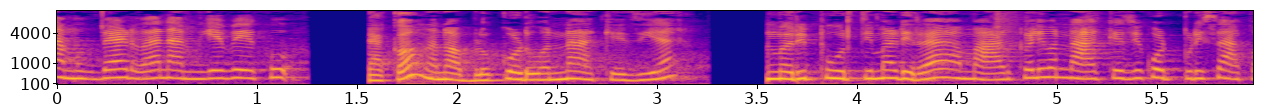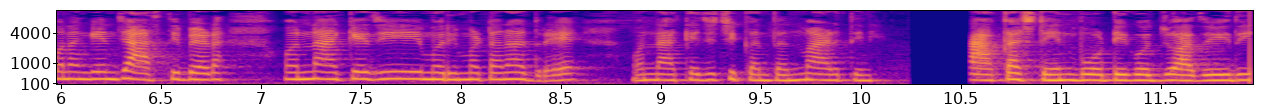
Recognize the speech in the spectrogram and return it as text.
ನಮಗೆ ಬೇಡವಾ ನಮಗೆ ಬೇಕು. ಯಾಕೋ, ನಾನು ಒಬ್ಳು ಕೊಡು ಒಂದು ನಾಲ್ಕು ಕೆ ಜಿಯ ಮರಿ ಪೂರ್ತಿ ಮಾಡಿರ? ಮಾಡ್ಕೊಳ್ಳಿ, ಒಂದು ನಾಲ್ಕು ಕೆ ಜಿ ಕೊಟ್ಬಿಡಿ ಸಾಕು ನಂಗೇನು ಜಾಸ್ತಿ ಬೇಡ. ಒಂದು ನಾಲ್ಕು ಕೆ ಜಿ ಮರಿ ಮಟನ್ ಆದರೆ ಒಂದು ನಾಲ್ಕು ಕೆ ಜಿ ಚಿಕನ್ ತಂದು ಮಾಡ್ತೀನಿ. ಸಾಕಷ್ಟೇನು ಬೋಟಿ ಗೊಜ್ಜು, ಅದು ಇದು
